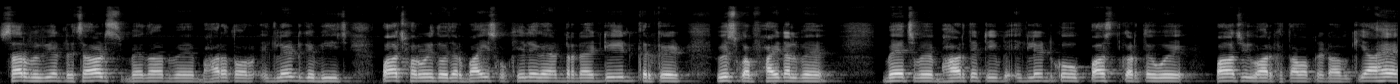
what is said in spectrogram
सर विवियन रिचर्ड्स मैदान में भारत और इंग्लैंड के बीच पाँच फरवरी 2022 को खेले गए अंडर नाइनटीन क्रिकेट विश्व कप फाइनल में मैच में भारतीय टीम ने इंग्लैंड को पस्त करते हुए पांचवी बार खिताब अपने नाम किया है।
